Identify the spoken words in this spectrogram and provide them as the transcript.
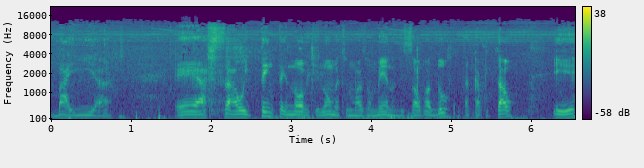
Bahia, é, a 89 quilômetros mais ou menos de Salvador, da capital e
